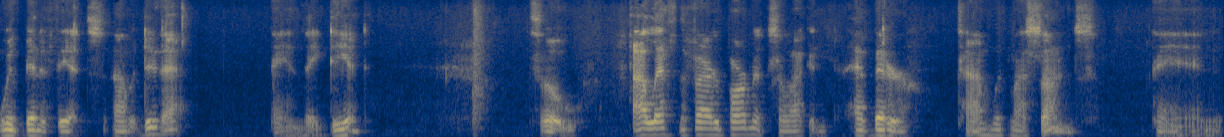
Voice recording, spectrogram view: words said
with benefits, I would do that. And they did. So I left the fire department so I could have better time with my sons. And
